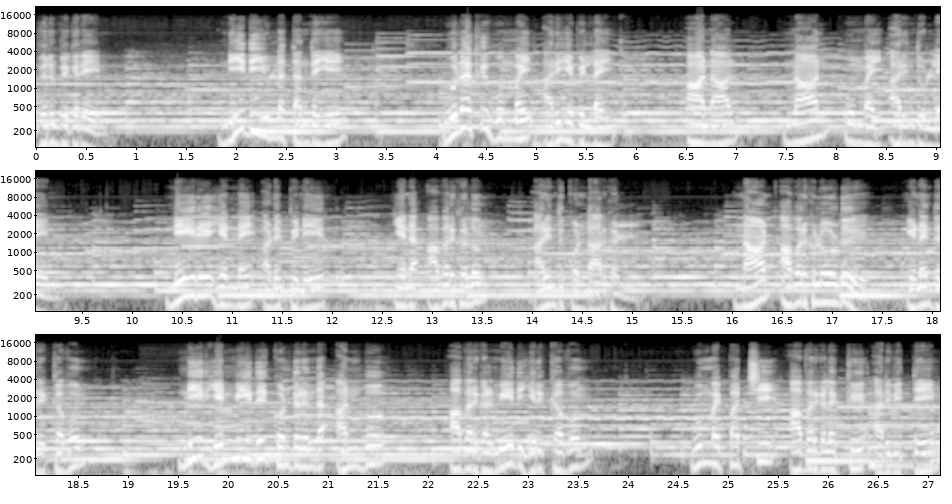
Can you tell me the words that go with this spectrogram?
விரும்புகிறேன். நீதியுள்ள தந்தையே உலகு உம்மை அறியவில்லை. ஆனால் நான் உம்மை அறிந்துள்ளேன். நீரே என்னை அனுப்பினீர் என அவர்களும் அறிந்து கொண்டார்கள். நான் அவர்களோடு இணைந்திருக்கவும் நீர் என் மீது கொண்டிருந்த அன்பு அவர்கள் மீது இருக்கவும் உம்மை பற்றி அவர்களுக்கு அறிவித்தேன்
